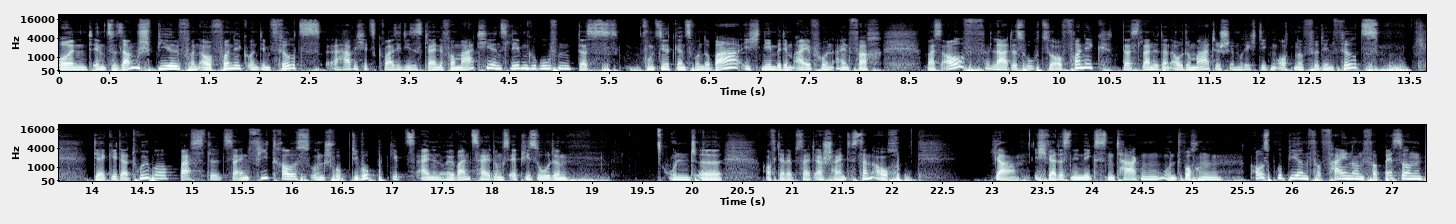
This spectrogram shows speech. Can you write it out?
Und im Zusammenspiel von Auphonic und dem Fürz habe ich jetzt quasi dieses kleine Format hier ins Leben gerufen. Das funktioniert ganz wunderbar. Ich nehme mit dem iPhone einfach was auf, lade es hoch zu Auphonic. Das landet dann automatisch im richtigen Ordner für den Fürz. Der geht da drüber, bastelt sein Feed raus und schwuppdiwupp gibt's eine neue Wandzeitungsepisode. Und äh, auf der Website erscheint es dann auch. Ja, ich werde es in den nächsten Tagen und Wochen ausprobieren, verfeinern, verbessern.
